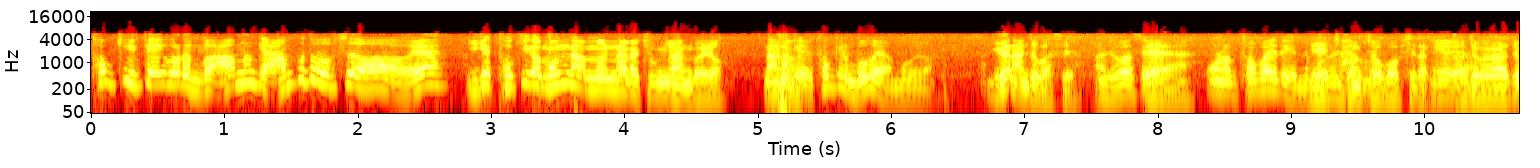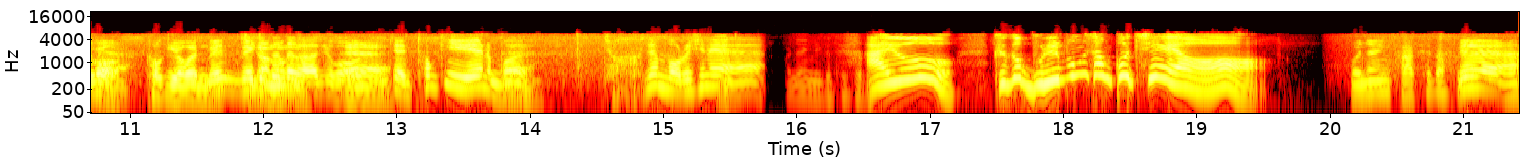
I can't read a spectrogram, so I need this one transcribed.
토끼 빼고는 뭐 아무런 게 아무것도 없어. 예? 이게 토끼가 먹나 안 먹나가 중요한 거예요. 나는 토끼, 토끼를 먹어요, 안 먹어요? 이건 안 줘봤어요. 안 줘봤어요? 예. 오늘 한번 줘봐야 되겠네. 예, 먹는지 참. 줘봅시다. 예. 가져가가지고 예. 토끼 요건 먹는- 뜯어가지고. 예. 진짜 토끼에는 뭐, 예. 전혀 모르시네. 아유, 그거 물붕성꽃이에요. 원장님 갑시다. 예.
